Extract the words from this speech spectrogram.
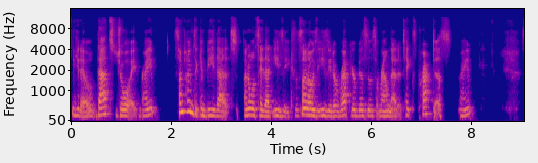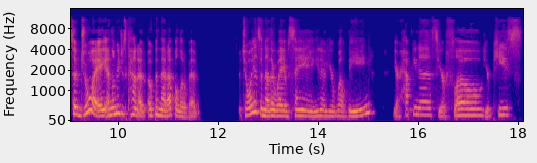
you know, that's joy, right? Sometimes it can be that I don't want to say that easy because it's not always easy to wrap your business around that. It takes practice, right? So joy, and let me just kind of open that up a little bit. Joy is another way of saying, you know, your well-being, your happiness, your flow, your peace,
